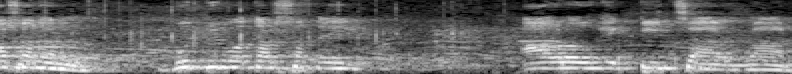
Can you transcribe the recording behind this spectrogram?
অসাধারণ বুদ্ধিমত্তার সাথে আরও একটি চার রান।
